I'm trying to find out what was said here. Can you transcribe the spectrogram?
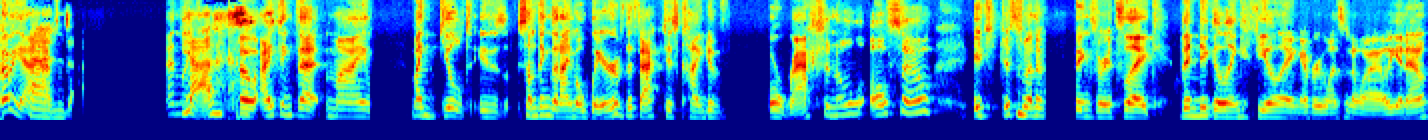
Oh yeah. And, and like, yeah. So I think that my my guilt is something that I'm aware of the fact is kind of irrational also it's just one of things where it's like the niggling feeling every once in a while, you know?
